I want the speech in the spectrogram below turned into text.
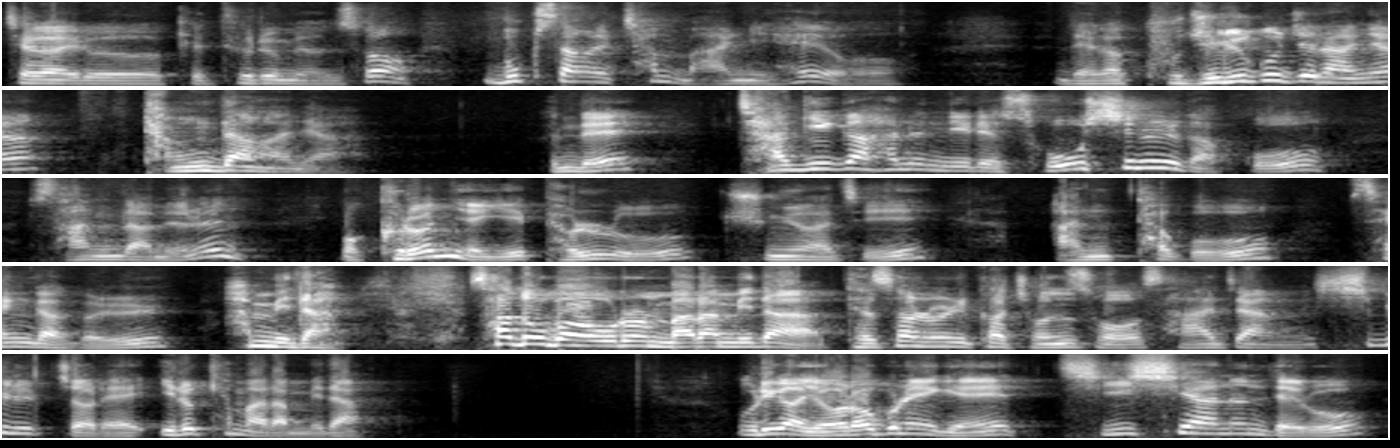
제가 이렇게 들으면서 묵상을 참 많이 해요. 내가 구질구질하냐? 당당하냐? 근데 자기가 하는 일에 소신을 갖고 산다면은 뭐뭐 그런 얘기 별로 중요하지 않다고 생각을 합니다. 사도 바울은 말합니다. 데살로니가 전서 4장 11절에 이렇게 말합니다. 우리가 여러분에게 지시하는 대로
